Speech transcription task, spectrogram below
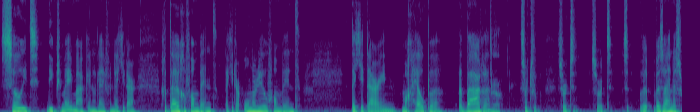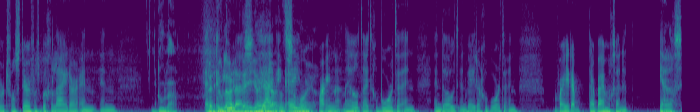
zoiets dieps meemaken in hun leven. En dat je daar getuige van bent, dat je daar onderdeel van bent, dat je daarin mag helpen baren Ja. soort, soort, soort, we, we zijn een soort van stervensbegeleider en, en, Doula. En doula in doula's. ja, ja, ja, in dat is zo één, mooi, ja. Waarin de hele tijd geboorte en, en dood en wedergeboorte. En waar je daar, daarbij mag zijn. Het, ja, dat is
